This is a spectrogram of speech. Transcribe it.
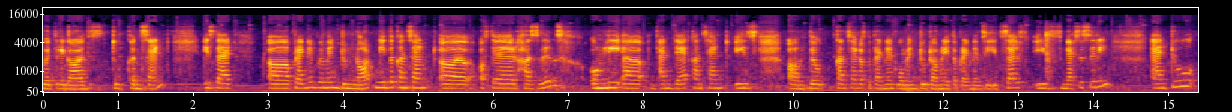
with regards to consent is that uh, pregnant women do not need the consent uh, of their husbands. Only uh, and their consent is um, the consent of the pregnant woman to terminate the pregnancy itself is necessary. And two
